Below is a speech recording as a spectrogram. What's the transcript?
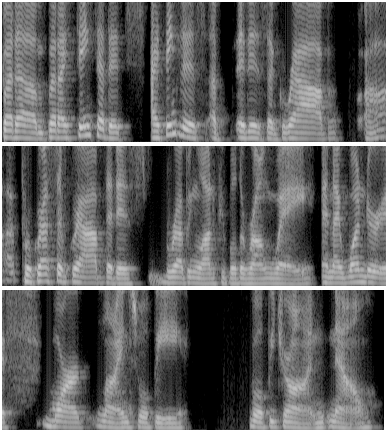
but um, but I think that it's I think that it's a it is a grab, uh, a progressive grab that is rubbing a lot of people the wrong way, and I wonder if more lines will be will be drawn now.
